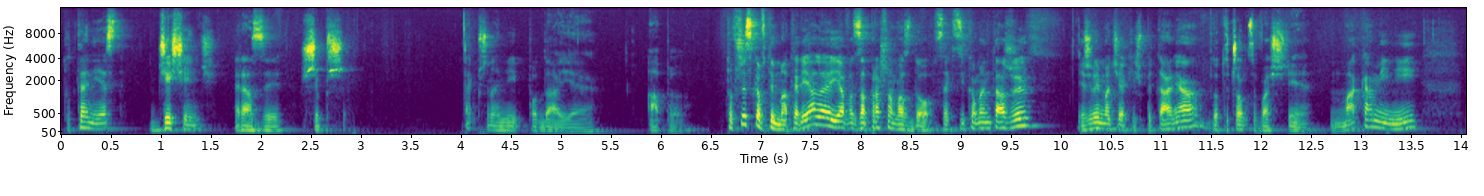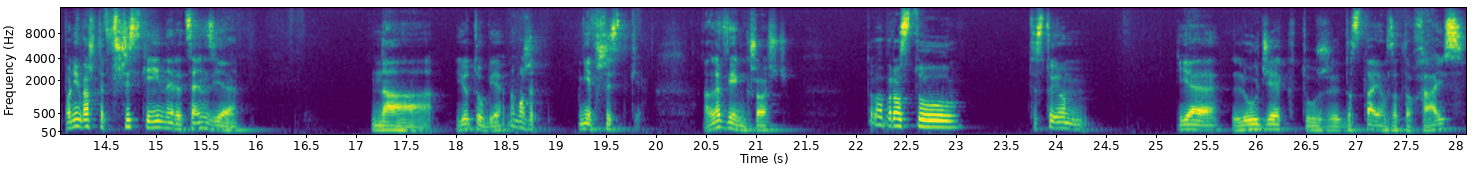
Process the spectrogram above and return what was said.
to ten jest 10 razy szybszy. Tak przynajmniej podaje Apple. To wszystko w tym materiale. Ja zapraszam Was do sekcji komentarzy. Jeżeli macie jakieś pytania dotyczące właśnie Maca Mini, ponieważ te wszystkie inne recenzje na YouTubie, no może nie wszystkie, ale większość, to po prostu testują je ludzie, którzy dostają za to hajs,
